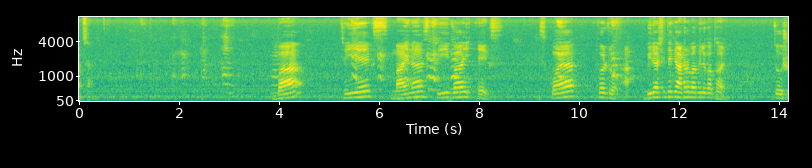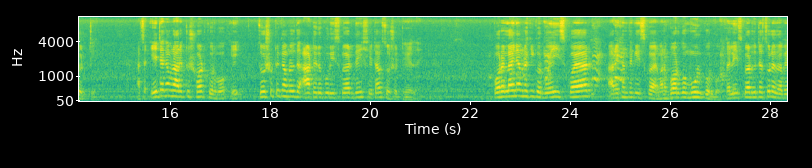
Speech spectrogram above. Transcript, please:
আচ্ছা। বা three x minus three by x square equal to বিরাশি থেকে আঠারো বাদ দিলে কত হয়? চৌষট্টি। আচ্ছা এটাকে আমরা আরেকটু শর্ট করব। এই চৌষট্টিকে আমরা যদি আটের উপর স্কোয়ার দিই, সেটাও চৌষট্টি হয়ে যায়। পরের লাইনে আমরা কি করব? এই স্কোয়ার আর এখান থেকে স্কোয়ার মানে বর্গ মূল করব। তাহলে স্কোয়ার দুটা চলে যাবে।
